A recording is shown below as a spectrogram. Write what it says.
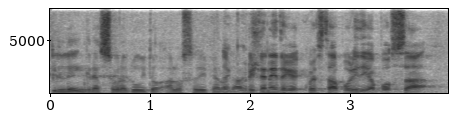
l'ingresso gratuito allo stadio di Piano ecco, Ritenete che questa politica possa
